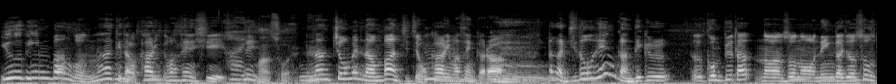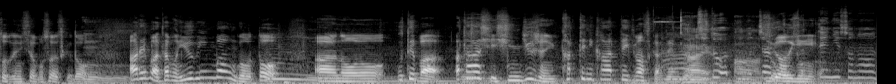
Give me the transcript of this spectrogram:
う郵便番号の7桁は変わりませんし、うん。はい。でまあそうやね。何丁目何番地っても変わりませんから、うん。だから自動変換できるコンピューターのその年賀状ソフトにしてもそうですけど、うん。あれば多分郵便番号と、うん。あの打てば新しい新住所に勝手に変わっていきますから、全部。自動的に勝手にその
